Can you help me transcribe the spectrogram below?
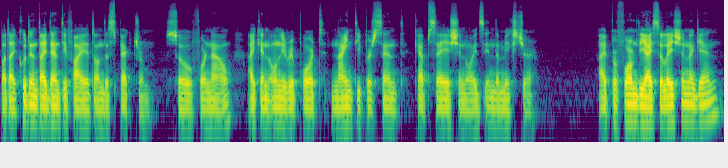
but I couldn't identify it on the spectrum. So for now, I can only report 90% capsaicinoids in the mixture. I performed the isolation again,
